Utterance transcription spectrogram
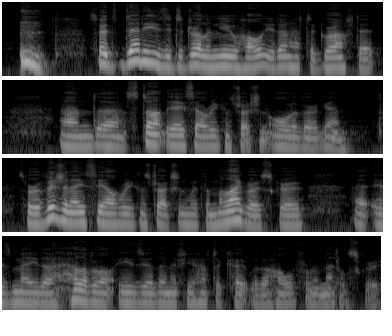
so it's dead easy to drill a new hole. You don't have to graft it and uh, start the ACL reconstruction all over again. So revision ACL reconstruction with the Milagro screw uh, is made a hell of a lot easier than if you have to cope with a hole from a metal screw.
